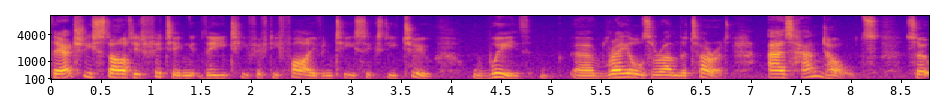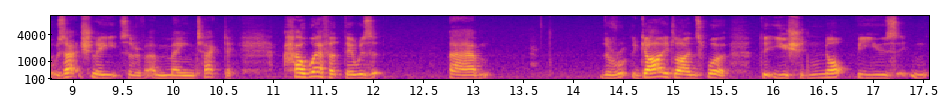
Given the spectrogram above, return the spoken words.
they actually started fitting the T55 and T62 with uh, rails around the turret as handholds. So it was actually sort of a main tactic. However, there was um, the, the, guidelines were that you should not be using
